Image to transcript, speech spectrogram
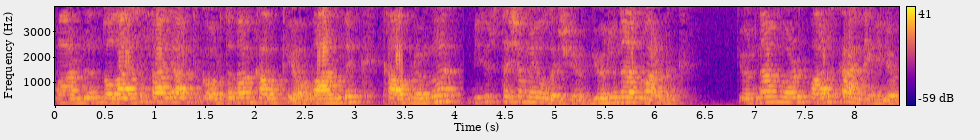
varlığın dolaysız hali artık ortadan kalkıyor. Varlık kavramı bir üst aşamaya ulaşıyor. Görünen varlık. Görünen varlık haline geliyor.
